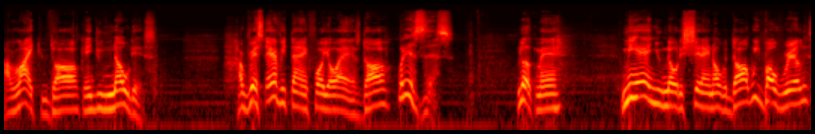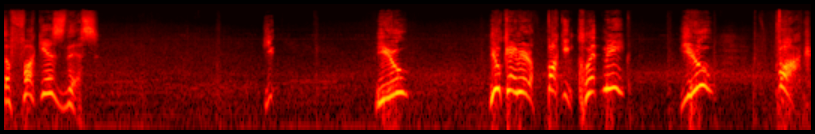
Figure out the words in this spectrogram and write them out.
I like you, dog, and you know this. I risked everything for your ass, dog. What is this? Look, man. Me and you know this shit ain't over, dog. We both realists. The fuck is this? You. You? You came here to fucking clip me? You? Fuck!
